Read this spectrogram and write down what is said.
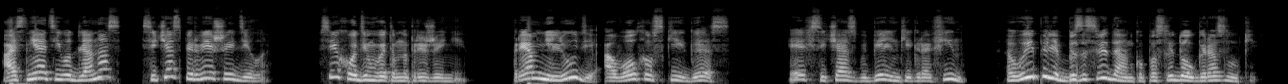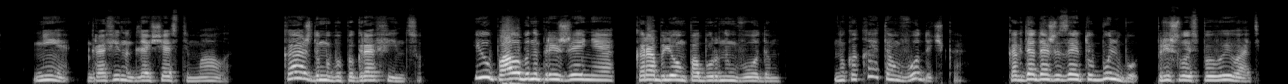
а снять его для нас сейчас первейшее дело. Все ходим в этом напряжении. Прям не люди, а волховский ГЭС. Эх, сейчас бы беленький графин Выпили бы за свиданку после долгой разлуки. Не, графина для счастья мало. Каждому бы по графинцу. И упало бы напряжение кораблем по бурным водам. Но какая там водочка, когда даже за эту бульбу пришлось повоевать,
